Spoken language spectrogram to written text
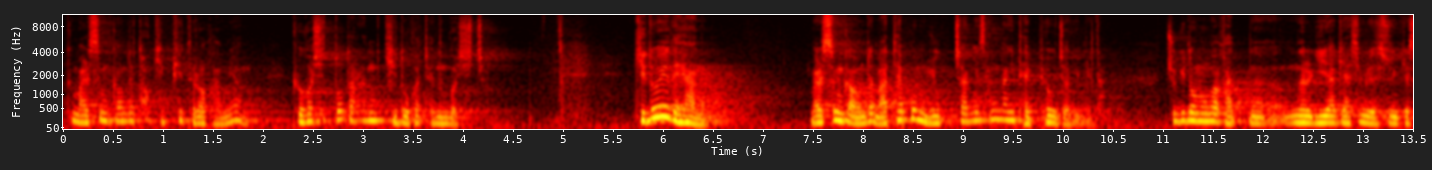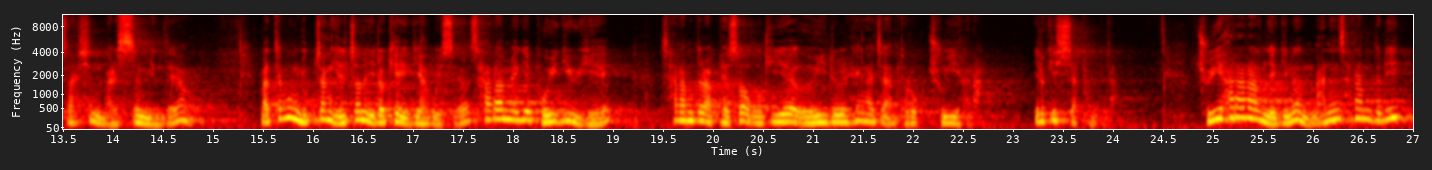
그 말씀 가운데 더 깊이 들어가면 그것이 또 다른 기도가 되는 것이죠. 기도에 대한 말씀 가운데 마태복음 6장이 상당히 대표적입니다. 주기도문을 이야기하시면서 예수님께서 하신 말씀인데요. 마태복음 6장 1절은 이렇게 얘기하고 있어요. 사람에게 보이기 위해 사람들 앞에서 우리의 의를 행하지 않도록 주의하라. 이렇게 시작합니다. 주의하라라는 얘기는 많은 사람들이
